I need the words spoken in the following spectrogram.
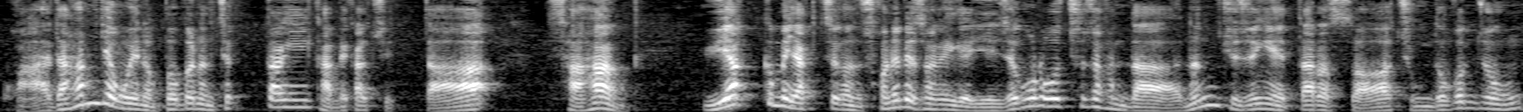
과다한 경우에는 법원은 적당히 감액할 수 있다. 4항 위약금의 약정은 손해배상액의 예정으로 추정한다는 규정에 따라서 중도금 중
